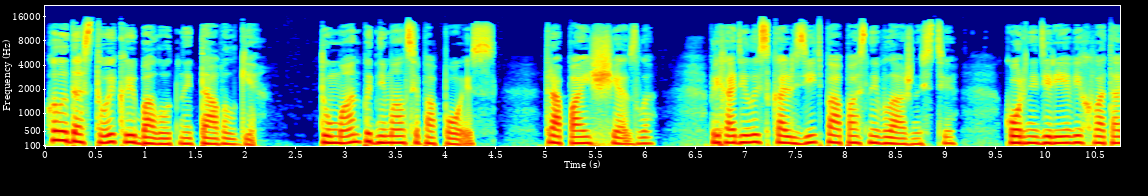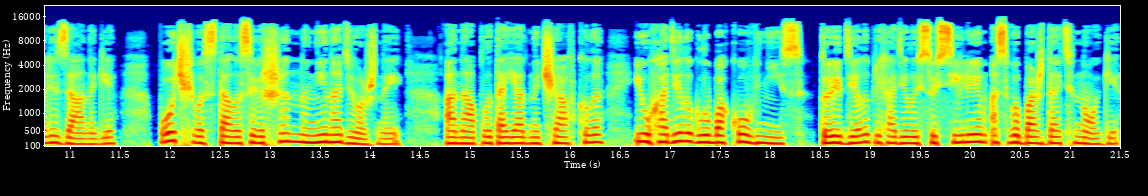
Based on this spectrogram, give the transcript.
холодостойкой болотной таволги. Туман поднимался по пояс. Тропа исчезла. Приходилось скользить по опасной влажности. Корни деревьев хватали за ноги. Почва стала совершенно ненадежной. Она плотоядно чавкала и уходила глубоко вниз. То и дело приходилось с усилием освобождать ноги.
